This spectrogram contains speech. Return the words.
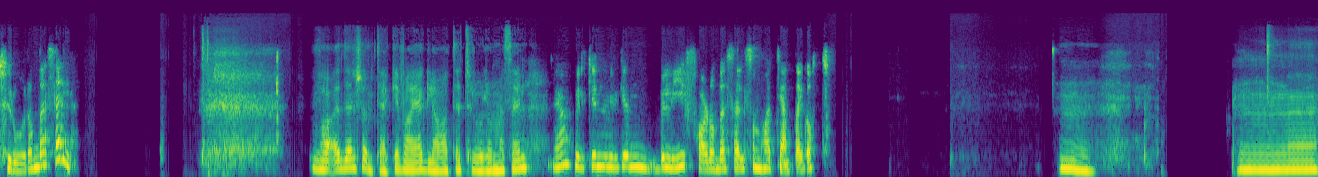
tror om deg selv? Hva, den skjønte jeg ikke. Hva er jeg glad at jeg tror om meg selv? Ja, hvilken, hvilken belief har du om deg selv som har tjent deg godt? Mm. Mm.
